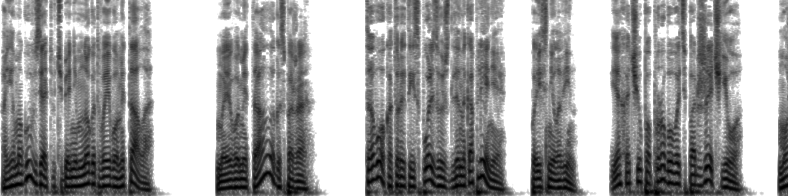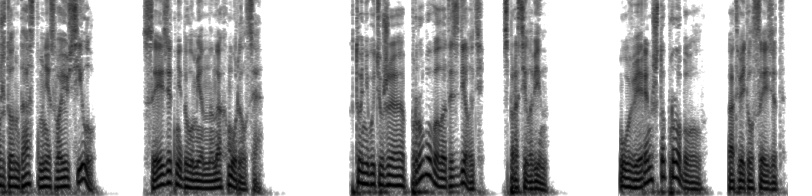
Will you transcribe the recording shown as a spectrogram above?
а я могу взять у тебя немного твоего металла?» «Моего металла, госпожа?» «Того, который ты используешь для накопления», — пояснила Вин. «Я хочу попробовать поджечь его. Может, он даст мне свою силу?» Сейзит недоуменно нахмурился. «Кто-нибудь уже пробовал это сделать?» — спросила Вин. «Уверен, что пробовал», — ответил Сейзит.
